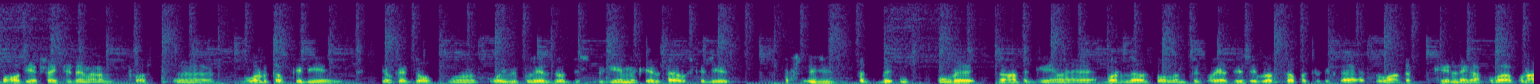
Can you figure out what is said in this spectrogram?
बहुत ही एक्साइटेड है मैडम फ़र्स्ट वर्ल्ड कप के लिए, क्योंकि जो कोई भी प्लेयर जो जिस भी गेम में खेलता है, उसके लिए तक पूरे जहाँ तक गेम है वर्ल्ड लेवल पर ओलंपिक हो या जैसे वर्ल्ड कप क्रिकेट का है तो वहाँ तक खेलने का पूरा अपना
